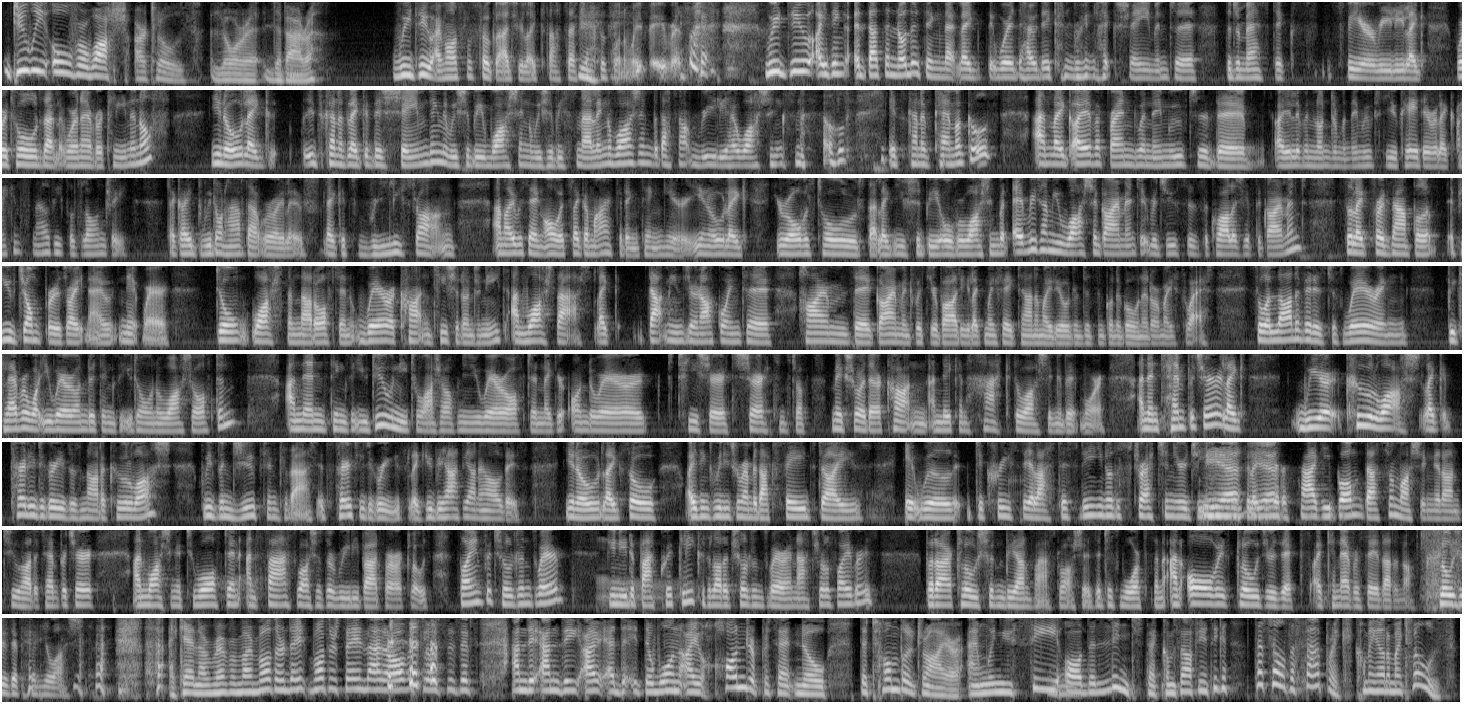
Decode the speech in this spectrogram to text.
Do we overwash our clothes, Laura De Barra? We do. I'm also so glad you liked that section. Yeah. It's one of my favorites. we do. I think uh, that's another thing that like where how they can bring like shame into the domestic sphere. Really, like we're told that we're never clean enough. You know, like it's kind of like this shame thing that we should be washing and we should be smelling of washing, but that's not really how washing smells. it's kind of chemicals. And like I have a friend when they moved to the I live in London when they moved to the UK, they were like, I can smell people's laundry. Like I, we don't have that where I live. Like it's really strong. And I was saying, oh, it's like a marketing thing here. You know, like you're always told that like you should be overwashing, but every time you wash a garment, it reduces the quality of the garment. So, like for example, if you've jumpers right now, knitwear, don't wash them that often. Wear a cotton t-shirt underneath and wash that. Like that means you're not going to harm the garment with your body. Like my fake tan and my deodorant isn't going to go in it or my sweat. So a lot of it is just wearing be clever what you wear under things that you don't want to wash often. And then things that you do need to wash often and you wear often, like your underwear, t-shirts, shirts and stuff, make sure they're cotton and they can hack the washing a bit more. And then temperature, like we are cool wash, like 30 degrees is not a cool wash. We've been duped into that. It's 30 degrees. Like you'd be happy on your holidays, you know, like, so I think we need to remember that fades dyes it will decrease the elasticity. You know, the stretch in your jeans. Yeah, you feel like yeah. you get a saggy bum. That's from washing it on too hot a temperature and washing it too often. And fast washes are really bad for our clothes. Fine for children's wear if you need it back quickly, because a lot of children's wear are natural fibers but our clothes shouldn't be on fast washes. It just warps them. And always close your zips. I can never say that enough. Close your zips when you wash. Again, I remember my mother mother saying that. always close the zips. And the and the I the, the one I hundred percent know the tumble dryer. And when you see mm. all the lint that comes off, you're thinking that's all the fabric coming out of my clothes.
